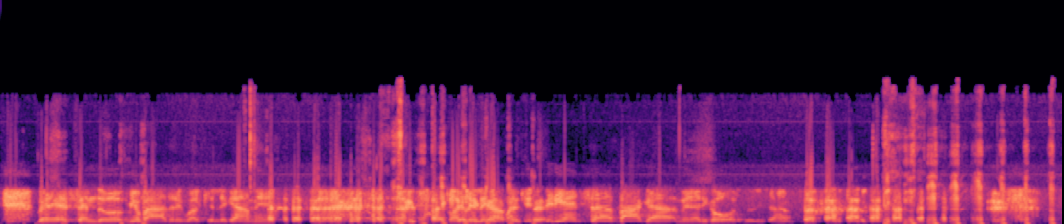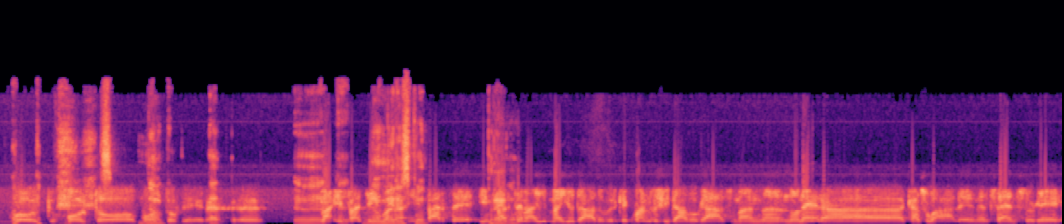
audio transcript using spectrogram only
Beh, essendo mio padre qualche legame qualche, qualche, legame, qualche esperienza vaga me la ricordo, diciamo. molto, molto, molto no, bene. Eh, eh, ma infatti guarda, rispo- in parte, in parte mi ha aiutato perché quando citavo Gasman non era casuale, nel senso che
